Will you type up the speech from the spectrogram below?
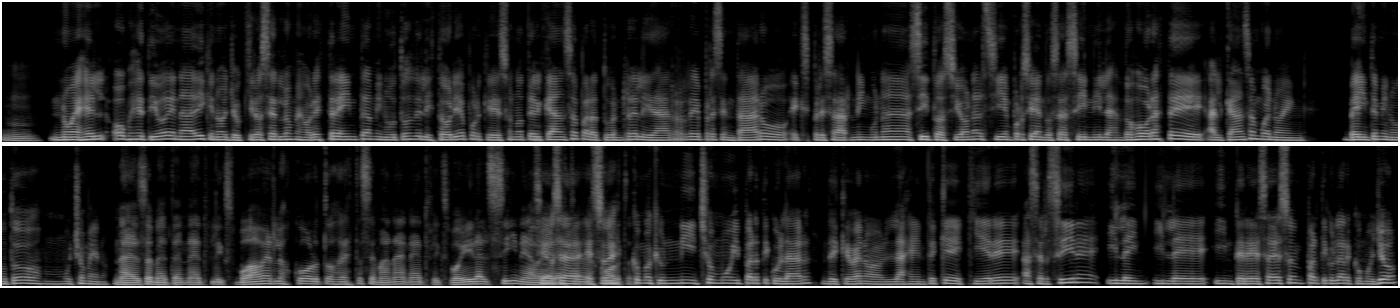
Mm, No es el objetivo de nadie que no, yo quiero hacer los mejores 30 minutos de la historia porque eso no te alcanza para tú en realidad representar o expresar ninguna situación al 100%. O sea, si ni las dos horas te alcanzan, bueno, en 20 minutos, mucho menos. Nadie se mete en Netflix. Voy a ver los cortos de esta semana de Netflix. Voy a ir al cine a Sí, ver o sea, este eso es como que un nicho muy particular de que, bueno, la gente que quiere hacer cine y le, y le interesa eso en particular, como yo,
